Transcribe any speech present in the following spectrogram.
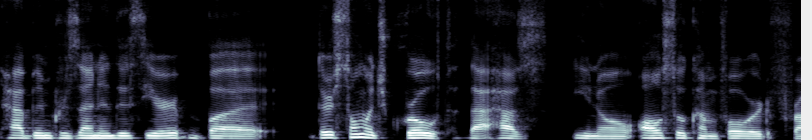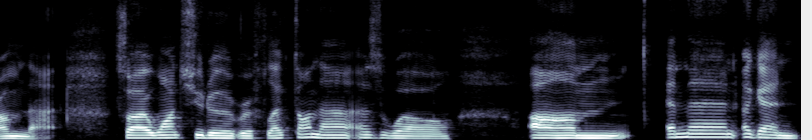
have been presented this year but there's so much growth that has you know also come forward from that. So i want you to reflect on that as well. Um and then again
